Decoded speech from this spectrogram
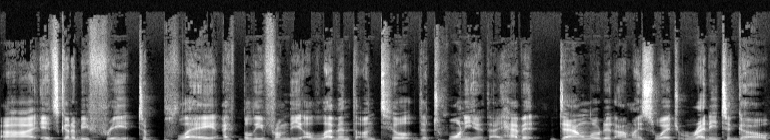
Uh, it's going to be free to play, I believe, from the 11th until the 20th. I have it downloaded on my Switch, ready to go.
